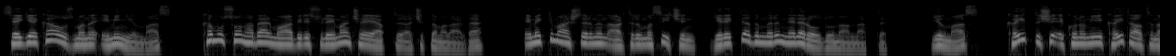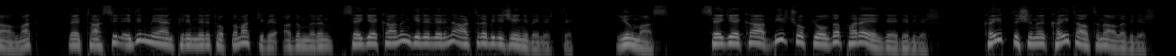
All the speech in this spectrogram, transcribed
SGK uzmanı Emin Yılmaz, Kamu Son Haber muhabiri Süleyman Çay'a yaptığı açıklamalarda, emekli maaşlarının artırılması için gerekli adımların neler olduğunu anlattı. Yılmaz, kayıt dışı ekonomiyi kayıt altına almak ve tahsil edilmeyen primleri toplamak gibi adımların SGK'nın gelirlerini artırabileceğini belirtti. Yılmaz, SGK birçok yolda para elde edebilir. Kayıt dışını kayıt altına alabilir.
